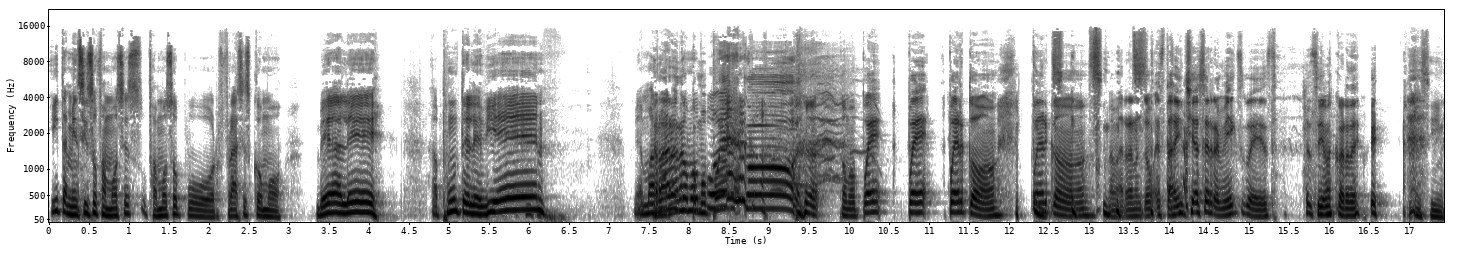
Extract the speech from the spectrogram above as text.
Y también se hizo famosos, famoso por frases como, véale, apúntele bien. Me amarraron, como, puerco. puerco. Como pue, pue, puerco. Puerco. Me amarraron como... Está bien chido ese remix, güey. Sí me acordé, güey. Sí.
